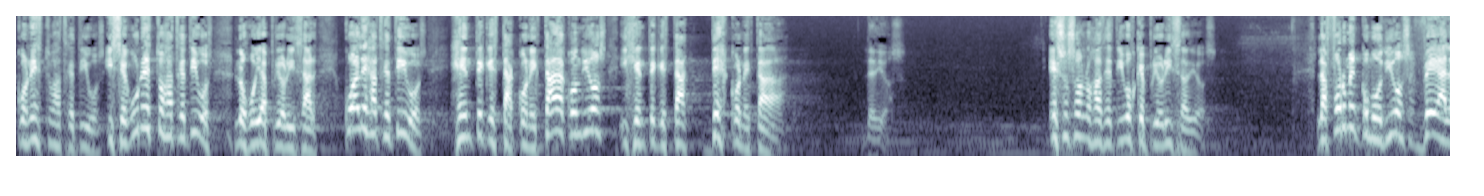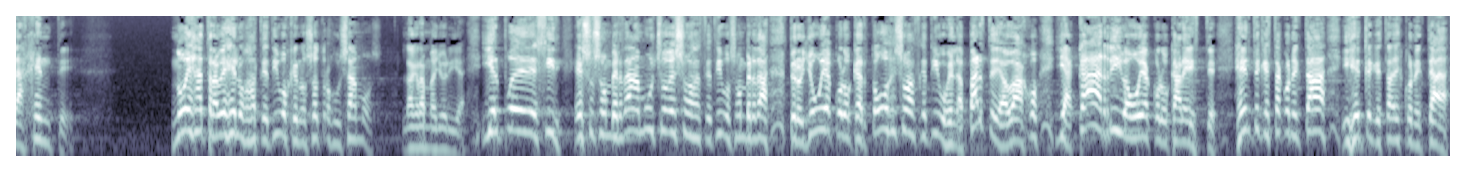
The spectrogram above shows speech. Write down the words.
con estos adjetivos. Y según estos adjetivos los voy a priorizar. ¿Cuáles adjetivos? Gente que está conectada con Dios y gente que está desconectada de Dios. Esos son los adjetivos que prioriza Dios. La forma en cómo Dios ve a la gente no es a través de los adjetivos que nosotros usamos, la gran mayoría. Y él puede decir, esos son verdad, muchos de esos adjetivos son verdad, pero yo voy a colocar todos esos adjetivos en la parte de abajo y acá arriba voy a colocar este. Gente que está conectada y gente que está desconectada.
